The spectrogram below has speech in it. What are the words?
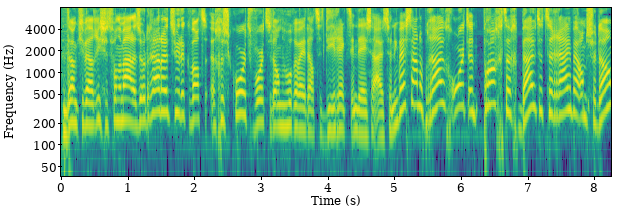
Dankjewel Richard van der Malen. Zodra er natuurlijk wat gescoord wordt... dan horen wij dat direct in deze uitzending. Wij staan op Ruigoord, een prachtig buitenterrein bij Amsterdam.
